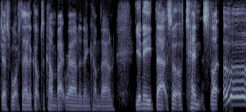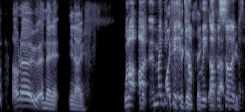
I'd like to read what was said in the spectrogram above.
just watched the helicopter come back round and then come down. You need that sort of tense, like oh, oh no, and then it, you know, Well, I, I, maybe I if it had come from the like other that side, because-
